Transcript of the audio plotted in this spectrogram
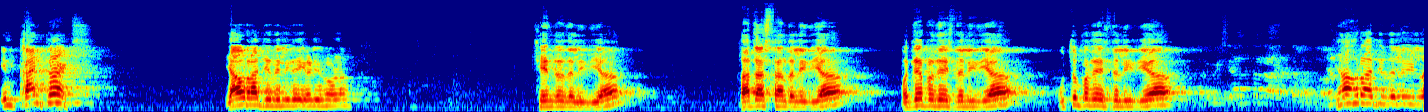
in contracts. ಯಾವ ರಾಜ್ಯದಲ್ಲಿದೆ ಹೇಳಿ ನೋಡೋಣ. ಕೇಂದ್ರದಲ್ಲಿದೆಯಾ? ರಾಜಸ್ಥಾನದಲ್ಲಿದೆಯಾ? ಮಧ್ಯಪ್ರದೇಶದಲ್ಲಿದೆಯಾ? ಉತ್ತರ ಪ್ರದೇಶದಲ್ಲಿ ಇದೆಯಾ ಯಾವ ರಾಜ್ಯದಲ್ಲೂ ಇಲ್ಲ.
